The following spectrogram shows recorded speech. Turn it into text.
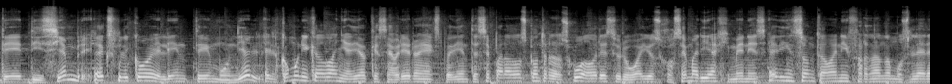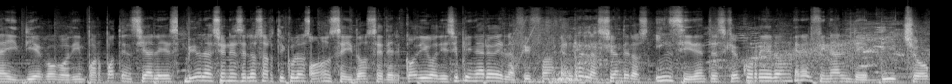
de diciembre, explicó el ente mundial. El comunicado añadió que se abrieron expedientes separados contra los jugadores uruguayos José María Jiménez, Edinson Cavani, Fernando Muslera y Diego Godín por potenciales violaciones de los artículos 11 y 12 del Código Disciplinario de la FIFA en relación de los incidentes que ocurrieron en el final de dicho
